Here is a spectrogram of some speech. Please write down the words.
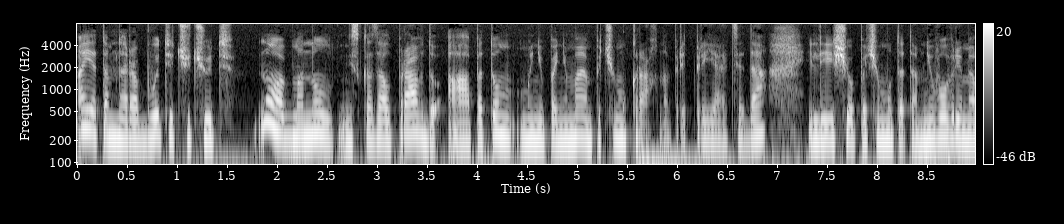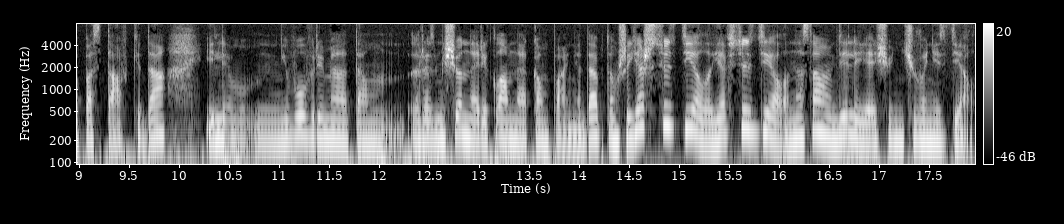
а я там на работе чуть-чуть ну, обманул, не сказал правду, а потом мы не понимаем, почему крах на предприятии, да, или еще почему-то там не вовремя поставки, да, или не вовремя там размещенная рекламная кампания, да, потому что я же все сделала, я все сделала, на самом деле я еще ничего не сделала.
